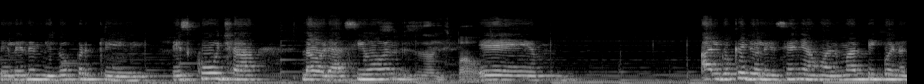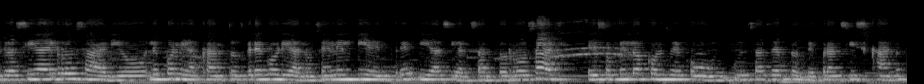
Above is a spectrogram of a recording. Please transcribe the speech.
del enemigo porque escucha la oración. Eh, algo que yo le enseñé a Juan Martín, bueno, yo hacía el rosario, le ponía cantos gregorianos en el vientre y hacía el Santo Rosario. Eso me lo aconsejó un sacerdote franciscano.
